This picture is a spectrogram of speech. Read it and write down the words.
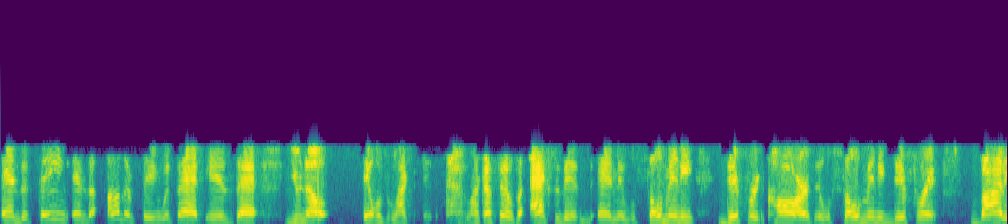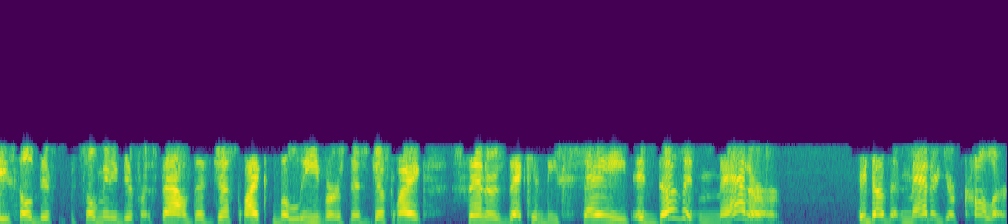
And the thing, and the other thing with that is that, you know, it was like, like I said, it was an accident and it was so many different cars. It was so many different bodies, so diff- so many different styles. That's just like believers. That's just like sinners that can be saved. It doesn't matter It doesn't matter your color,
